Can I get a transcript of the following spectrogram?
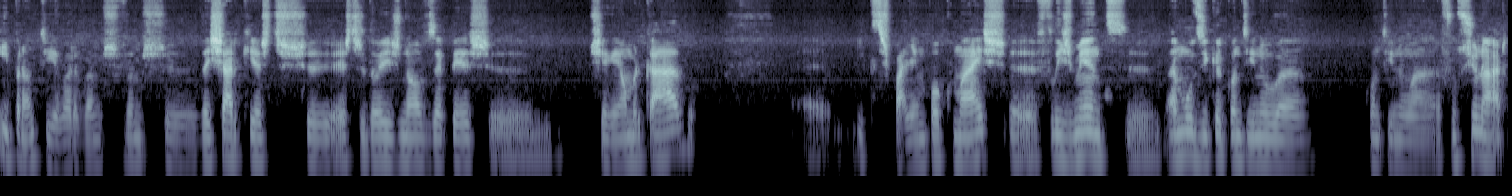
E pronto, e agora vamos, vamos eh, deixar que estes, eh, estes dois novos EPs eh, cheguem ao mercado e que se espalhem um pouco mais. Felizmente, a música continua, continua a funcionar.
